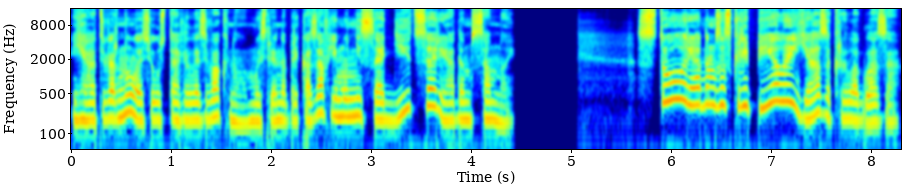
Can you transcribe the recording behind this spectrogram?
Я отвернулась и уставилась в окно, мысленно приказав ему не садиться рядом со мной. Стол рядом заскрипел, и я закрыла глаза.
